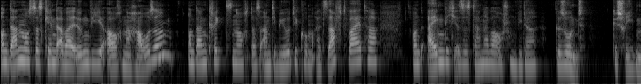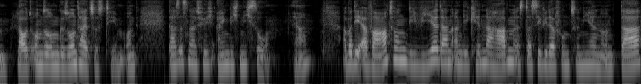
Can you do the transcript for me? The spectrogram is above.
Und dann muss das Kind aber irgendwie auch nach Hause und dann kriegt es noch das Antibiotikum als Saft weiter und eigentlich ist es dann aber auch schon wieder gesund geschrieben, laut unserem Gesundheitssystem. Und das ist natürlich eigentlich nicht so. Ja, aber die Erwartung, die wir dann an die Kinder haben, ist, dass sie wieder funktionieren. Und da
